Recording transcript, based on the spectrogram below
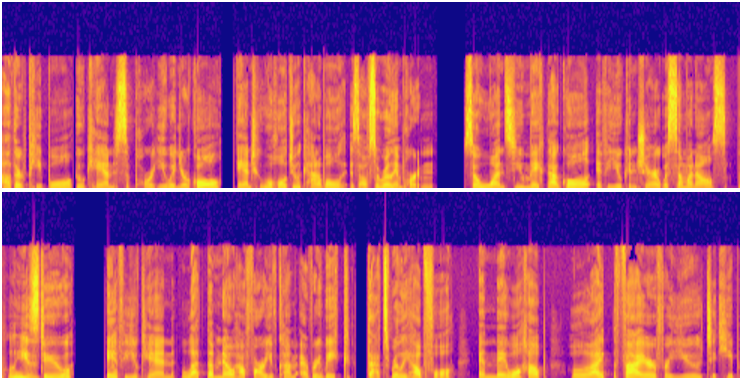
other people who can support you in your goal and who will hold you accountable is also really important. So once you make that goal, if you can share it with someone else, please do. If you can let them know how far you've come every week, that's really helpful. And they will help light the fire for you to keep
